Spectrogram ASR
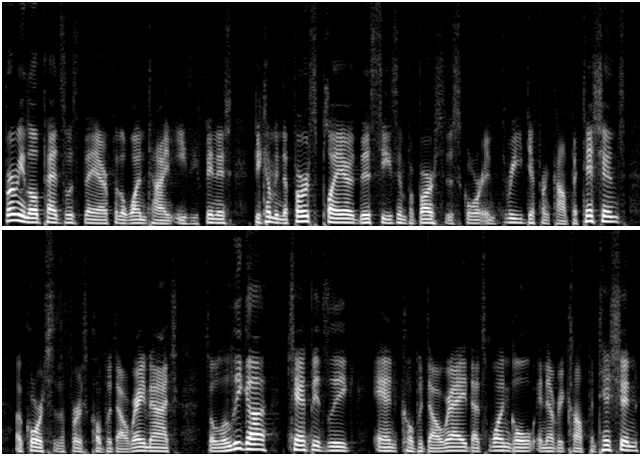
Fermin Lopez was there for the one time easy finish, becoming the first player this season for Barca to score in three different competitions. Of course, it's the first Copa del Rey match. So La Liga, Champions League, and Copa del Rey. That's one goal in every competition,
